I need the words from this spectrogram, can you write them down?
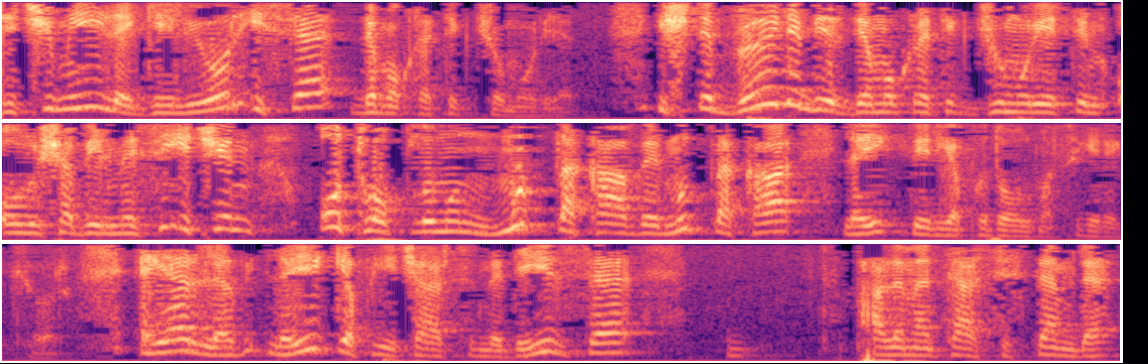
seçimiyle geliyor ise demokratik cumhuriyet. İşte böyle bir demokratik cumhuriyetin oluşabilmesi için o toplumun mutlaka ve mutlaka layık bir yapıda olması gerekiyor. Eğer layık yapı içerisinde değilse parlamenter sistem de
